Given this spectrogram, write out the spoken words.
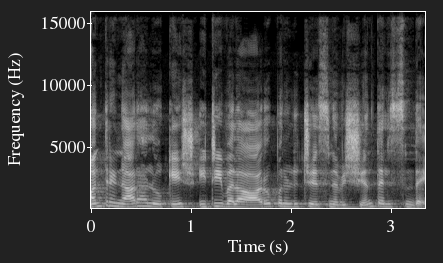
మంత్రి నారా లోకేష్ ఇటీవల ఆరోపణలు చేసిన విషయం తెలిసిందే.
